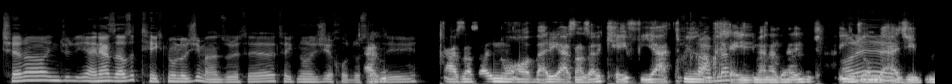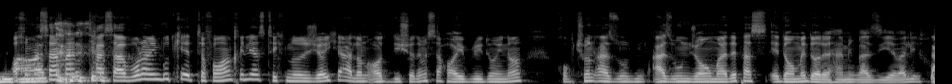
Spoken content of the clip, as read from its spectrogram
چرا اینجوری؟ یعنی از لحاظ تکنولوژی منظورته؟ تکنولوژی خودروسازی؟ از نظر نوآوری از نظر کیفیت می‌دونم خیلی من نظر این آره. جمله عجیب. آخه مثلا من تصورم این بود که اتفاقا خیلی از تکنولوژی هایی که الان عادی شده مثل هایبرید و اینا خب چون از اون از اونجا اومده پس ادامه داره همین قضیه. ولی خب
